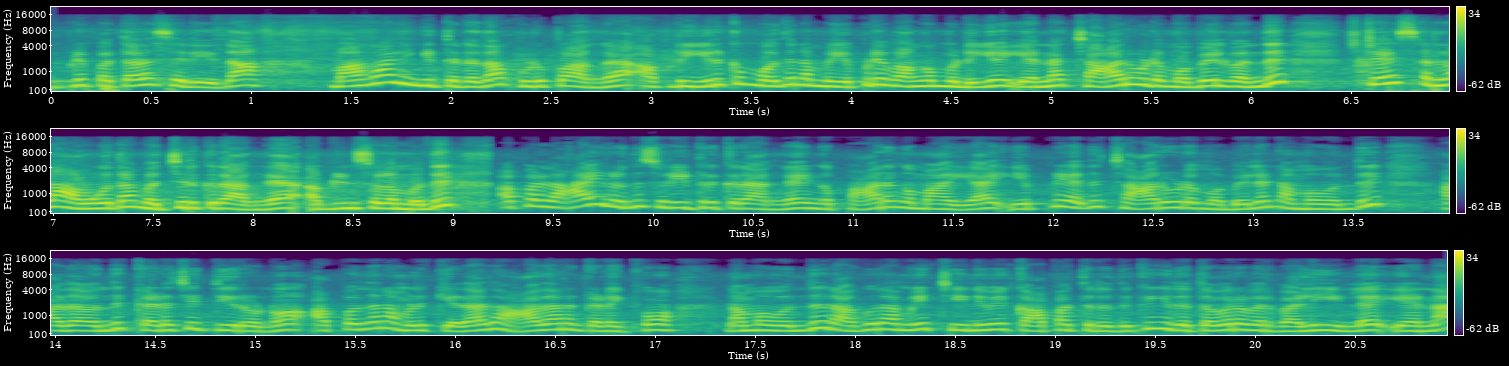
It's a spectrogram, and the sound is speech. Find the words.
எப்படி பார்த்தாலும் சரி தான் மகாலிங்கத்திட்ட தான் கொடுப்பாங்க. அப்படி இருக்கும்போது நம்ம எப்படி வாங்க முடியும்? ஏன்னா சாருவோட மொபைல் வந்து ஸ்டேஷனில் அவங்க தான் வச்சுருக்குறாங்க அப்படின்னு சொல்லும்போது அப்போ லாயர் வந்து சொல்லிட்டு இருக்கிறாங்க இங்கே பாருங்க மாயா எப்படியாவது சாருவோட மொபைலை நம்ம வந்து அதை வந்து கிடைச்சே தீரணும். அப்போ தான் நம்மளுக்கு ஏதாவது ஆதாரம் கிடைக்கும். நம்ம வந்து ரகுராமையை சீனிவை காப்பாற்றுறதுக்கு இதை தவிர வேறு வழி இல்லை. ஏன்னா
